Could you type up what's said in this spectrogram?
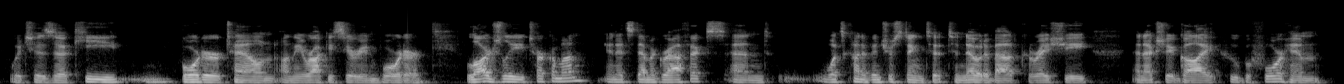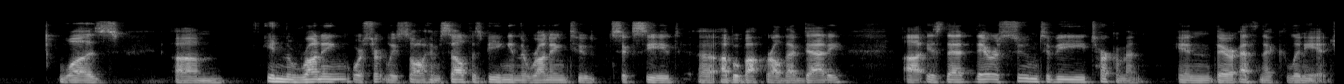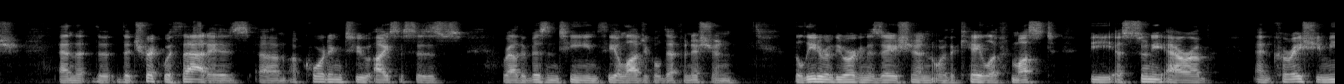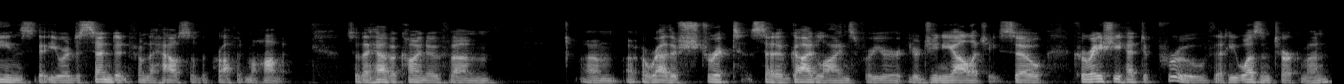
which is a key border town on the Iraqi Syrian border, largely Turkoman in its demographics. And what's kind of interesting to, to note about Qureshi, and actually a guy who before him was um, in the running, or certainly saw himself as being in the running to succeed uh, Abu Bakr al Baghdadi, uh, is that they're assumed to be Turkoman in their ethnic lineage. And the, the, the trick with that is, um, according to ISIS's rather Byzantine theological definition, the leader of the organization or the caliph must be a Sunni Arab, and Qureshi means that you are descendant from the house of the Prophet Muhammad. So they have a kind of um, um, a, rather strict set of guidelines for your, your genealogy. So Qureshi had to prove that he wasn't Turkmen.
